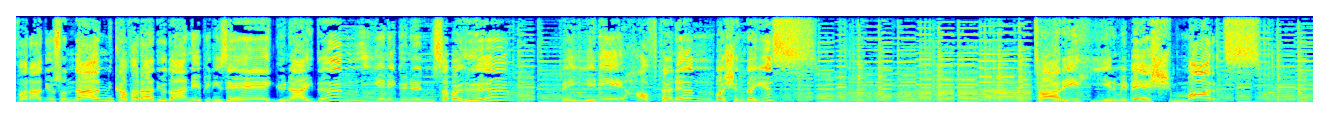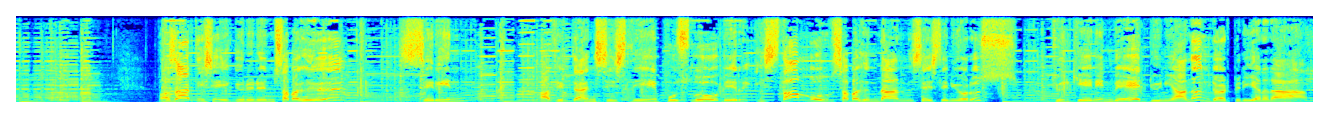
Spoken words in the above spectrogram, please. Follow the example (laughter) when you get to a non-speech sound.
Kafa Radyosu'ndan, Kafa Radyo'dan hepinize günaydın. Yeni günün sabahı ve yeni haftanın başındayız. Tarih 25 Mart. Pazartesi gününün sabahı serin, hafiften sisli, puslu bir İstanbul sabahından sesleniyoruz. Türkiye'nin ve dünyanın dört bir yanına.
